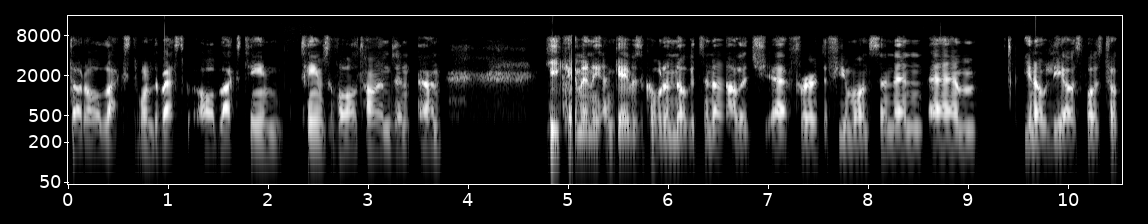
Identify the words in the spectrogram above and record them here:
that All Blacks one of the best All Blacks team teams of all times, and and he came in and gave us a couple of nuggets of knowledge uh, for the few months, and then um, you know Leo I suppose took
